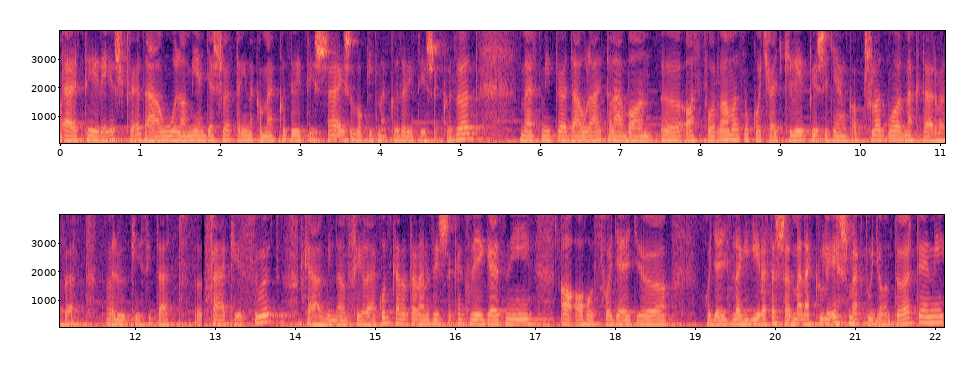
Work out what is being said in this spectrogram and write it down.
eltérés például a mi egyesületeinknek a megközelítése és az okit megközelítése között, mert mi például általában azt szorgalmazunk, hogyha egy kilépés egy ilyen kapcsolatból megtervezett, előkészített, felkészült, kell mindenféle kockázatelemzéseket végezni ahhoz, hogy egy hogy egy legígéretesebb menekülés meg tudjon történni,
